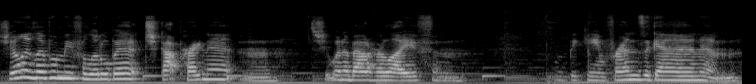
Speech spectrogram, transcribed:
she only lived with me for a little bit. She got pregnant and she went about her life and became friends again and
